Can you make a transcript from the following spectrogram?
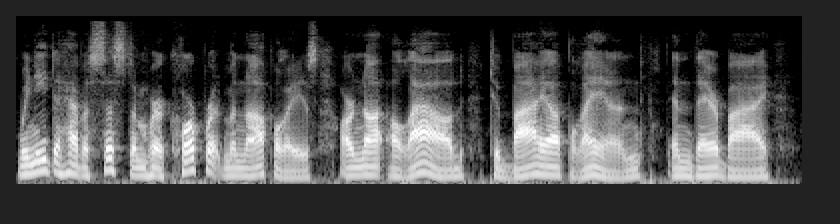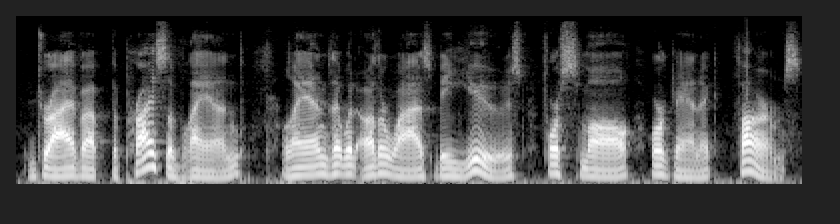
We need to have a system where corporate monopolies are not allowed to buy up land and thereby drive up the price of land land that would otherwise be used for small organic farms.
